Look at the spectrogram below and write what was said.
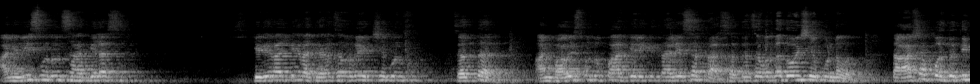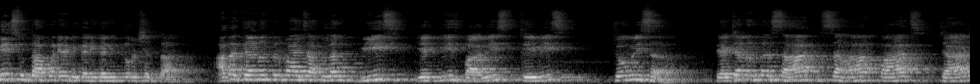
आणि वीस मधून सात गेला किती राहिला? तेरा तेराचा वर्ग एकशे एकोण सत्तर आणि बावीस मधून पाच गेले किती राहिले? सतरा. सतराचा वर्ग दोनशे एकोणनव्वद. तर अशा पद्धतीने सुद्धा आपण या ठिकाणी गणित करू शकता. आता त्यानंतर पाहायचं आपल्याला वीस एकवीस बावीस तेवीस चोवीस. त्याच्यानंतर सात सहा पाच चार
